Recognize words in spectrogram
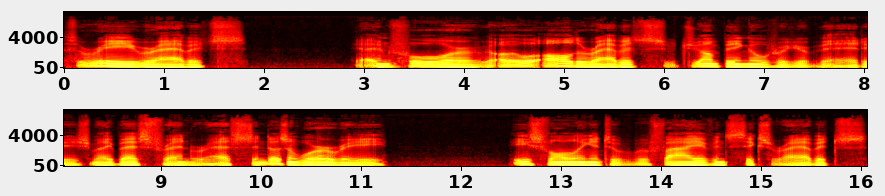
Three rabbits and four, oh, all the rabbits jumping over your bed as my best friend rests and doesn't worry. He's falling into five and six rabbits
